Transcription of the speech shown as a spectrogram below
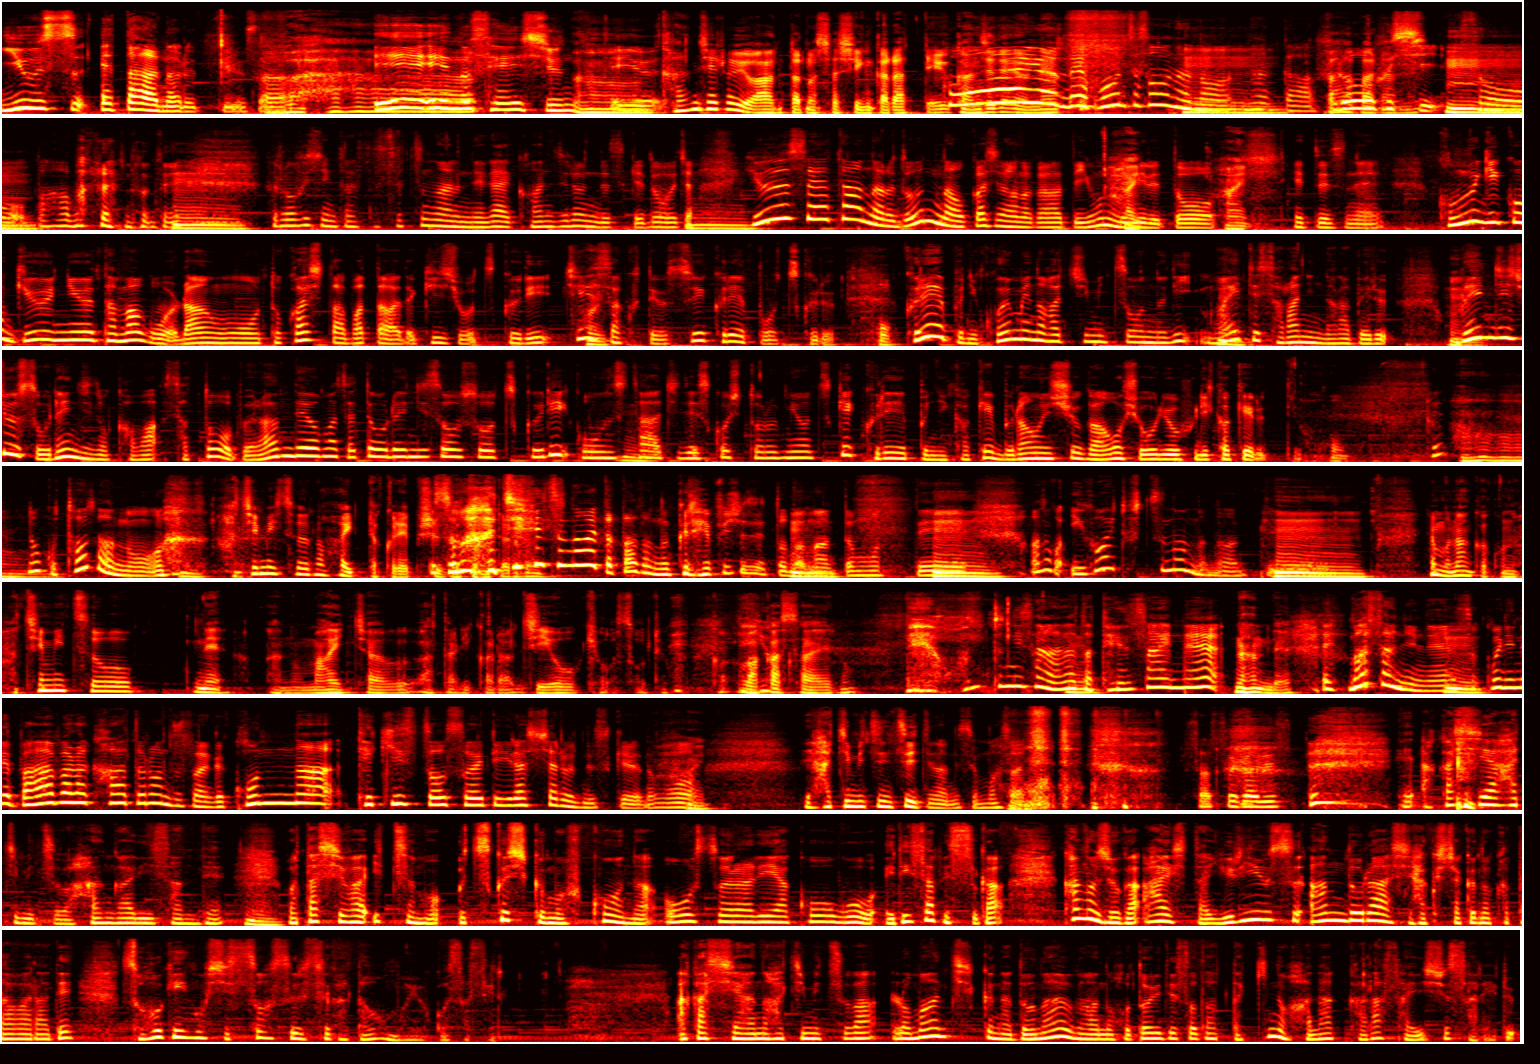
ユースエターナルっていうさ永遠の青春っていう、うん、感じるよあんたの写真からっていう感じだよね。よね。本当そうなの、うん、なんか不老不死、ね、そうバーバラのね、不老不死に対して切なる願い感じるんですけどじゃあ、ユースエターナルどんなお菓子なのかなって読んでみると、はい。はい、えっとですね小麦粉牛乳卵卵黄溶かしたバターで生地を作り小さくて薄いクレープを作る、はい、クレープに濃いめの蜂蜜を塗り巻いて皿に並べる、オレンジジュースオレンジの皮砂糖ブランデーを混ぜてオレンジソースを作りコーンスターチで少しとろみをつけクレープにかけブラウンシュガーを少量振りかけるっていう。なんかただの、蜂蜜の入ったクレープシュゼットそう蜂蜜の入ったただのクレープシュゼットだなって思って、うん、あなんか意外と普通なんだなっていう、うん、でもなんかこの蜂蜜をねあの巻いちゃうあたりから需要競争というか若さへの。ね本当にさあなた天才ね、うん、なんで？えまさにね、うん、そこにねバーバラ・カートロンズさんがこんなテキストを添えていらっしゃるんですけれども、はい、蜂蜜についてなんですよまさに。さすがです。えアカシア蜂蜜はハンガリー産で、うん、私はいつも美しくも不幸なオーストラリア皇后エリザベスが彼女が愛したユリウス・アンドラーシ伯爵の傍らで草原を疾走する姿を思い起こさせる。アカシアの蜂蜜はロマンチックなドナウ川のほとりで育った木の花から採取される。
